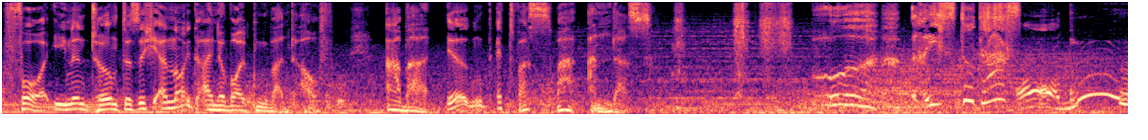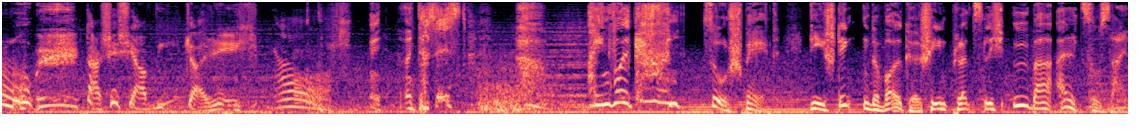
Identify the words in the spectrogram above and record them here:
Vor ihnen türmte sich erneut eine Wolkenwand auf. Aber irgendetwas war anders. Oh, riechst du das? Oh, buh, das ist ja widerlich. Oh. Das ist ein Vulkan. Zu spät. Die stinkende Wolke schien plötzlich überall zu sein.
